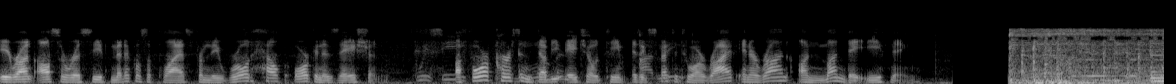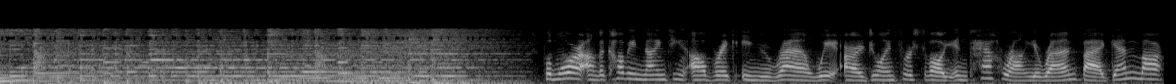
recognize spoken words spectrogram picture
Iran also received medical supplies from the World Health Organization. A four-person WHO team is expected to arrive in Iran on Monday evening. For more on the COVID-19 outbreak in Iran, we are joined first of all in Tehran, Iran by Ghanbar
